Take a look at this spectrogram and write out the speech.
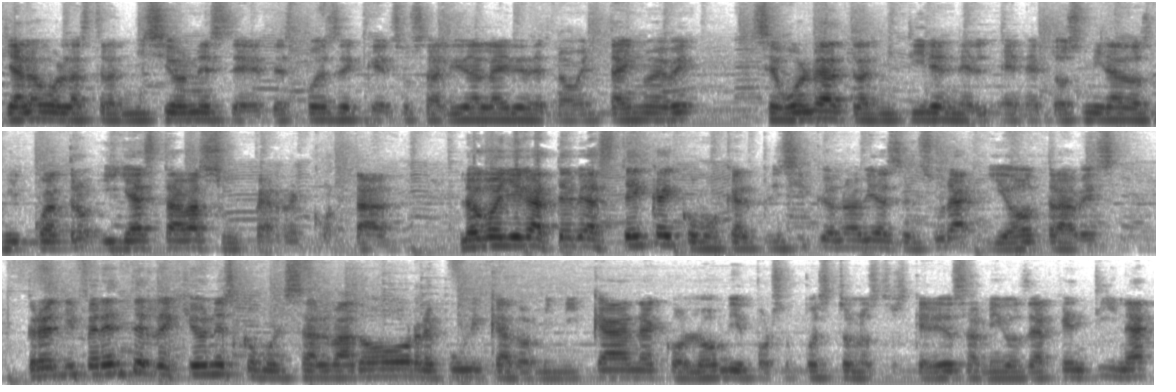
ya luego las transmisiones de, después de que su salida al aire del 99 se vuelve a transmitir en el, en el 2000 a 2004 y ya estaba súper recortada. Luego llega TV Azteca y como que al principio no había censura y otra vez. Pero en diferentes regiones como El Salvador, República Dominicana, Colombia y por supuesto nuestros queridos amigos de Argentina,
